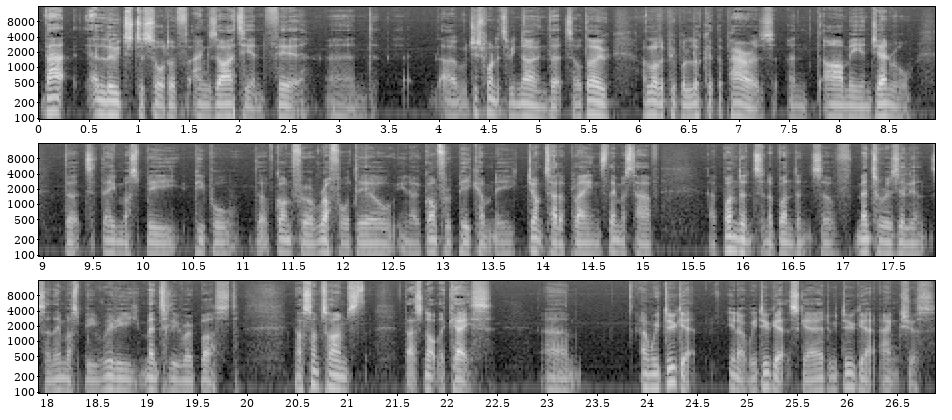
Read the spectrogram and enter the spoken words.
that alludes to sort of anxiety and fear, and I just want it to be known that although a lot of people look at the paras and army in general, that they must be people that have gone through a rough ordeal, you know, gone through P Company, jumped out of planes, they must have abundance and abundance of mental resilience, and they must be really mentally robust. Now, sometimes that's not the case. Um, and we do get you know we do get scared we do get anxious.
